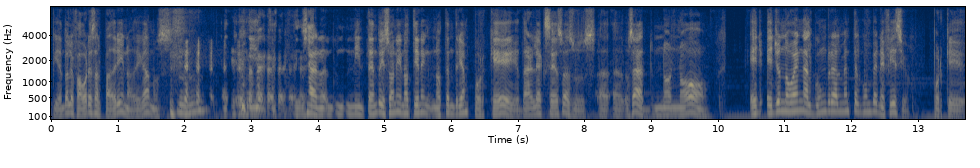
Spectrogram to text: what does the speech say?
pidiéndole favores al padrino, digamos. o sea, Nintendo y Sony no tienen no tendrían por qué darle acceso a sus o sea, no no ellos, ellos no ven algún realmente algún beneficio porque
